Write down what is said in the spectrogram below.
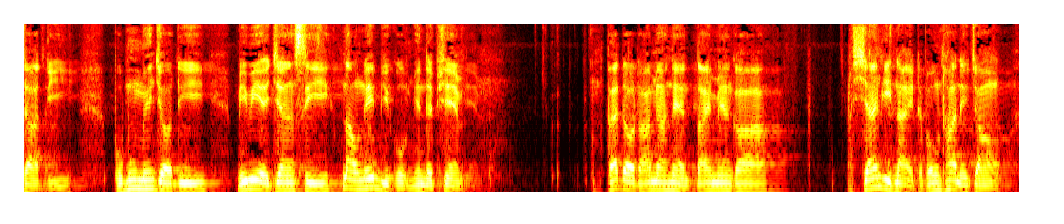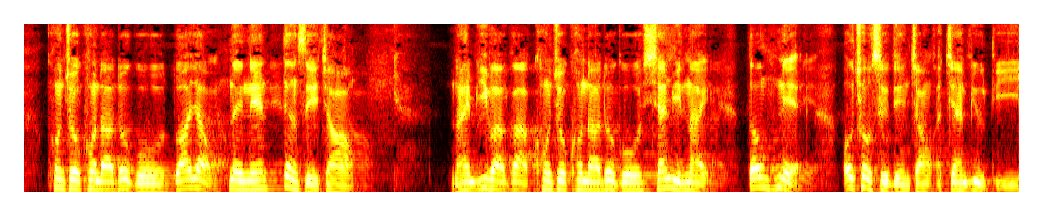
ကြသည် ဘုံမှုမင်းကျော်သည်မိမိအကြံစီနှောင့်နှေးပြီကိုမြင်သည်ဖြင့်ဘတ်တော်သားများနှင့်တိုင်ပင်ကာရှမ်းပြည်၌တပုံထနေကြောင်းခွန်ချိုခွန်တာတို့ကိုတွားရောက်နှိမ်နှင်းတင့်စေကြောင်းနိုင်ပြီးပါကခွန်ချိုခွန်သာတို့ကိုရှမ်းပြည်၌၃နှစ်အုပ်ချုပ်စေတင်ကြောင်းအကြံပြုသည်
